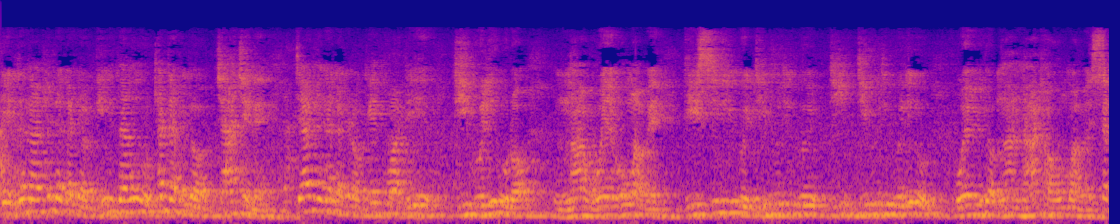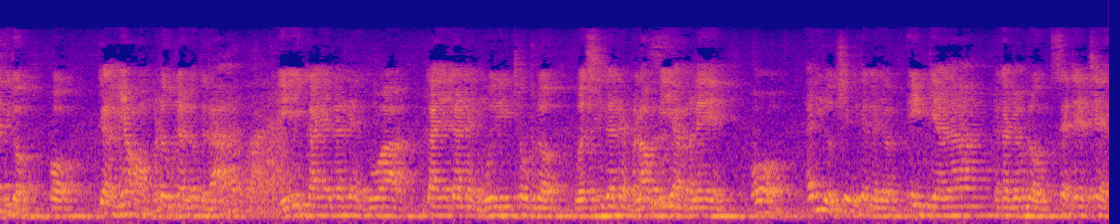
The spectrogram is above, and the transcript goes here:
ဒီတဏှာဖြစ်တဲ့ကကြောင့်ဒီအတန်လေးကိုထပ်ထပ်ပြီးတော့ကြားကျင်တယ်ကြားကျင်တဲ့ကကြောင့်ကဲသွားဒီဒီဝေလေးကိုတော့ငါဝယ်အောင်မှာပဲဒီစီဒီဝေဒီဘူးဒီဝေဒီဒီဘူးဒီဝေလေးကိုဝယ်ပြီးတော့ငါနားထောင်အောင်မှာပဲဆက်ပြီးတော့ဟောကံမြောက်အောင်မလုပ်နဲ့လုပ်သလားဒီကာယကနဲ့သူကကာယကနဲ့ငွေလေးထုတ်ပြီးတော့ဝစီကနဲ့ဘယ်လောက်ပေးရမလဲဟောအဲ့ဒီလိုဖြစ်နေတဲ့ကကြောင့်အိမ်ပြန်လာတခါကျတော့ဆက်တဲ့ထက်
